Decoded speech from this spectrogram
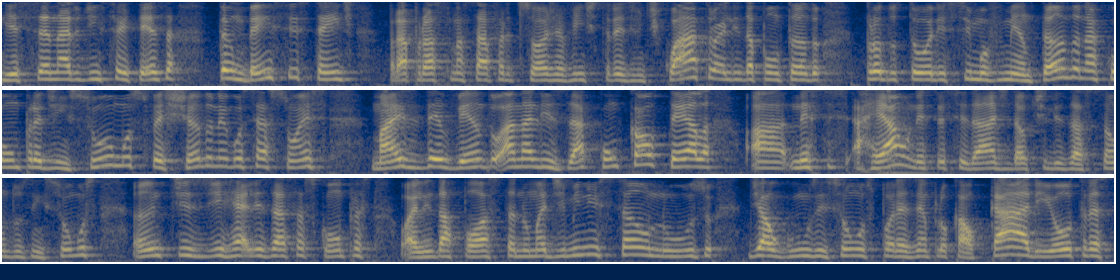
E esse cenário de incerteza também se estende para a próxima safra de soja 23-24, ainda apontando produtores se movimentando na compra de insumos, fechando negociações, mas devendo analisar com cautela a, necess... a real necessidade da utilização dos insumos antes de realizar essas compras, ou ainda aposta numa diminuição no uso de alguns insumos, por exemplo, calcário e outras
